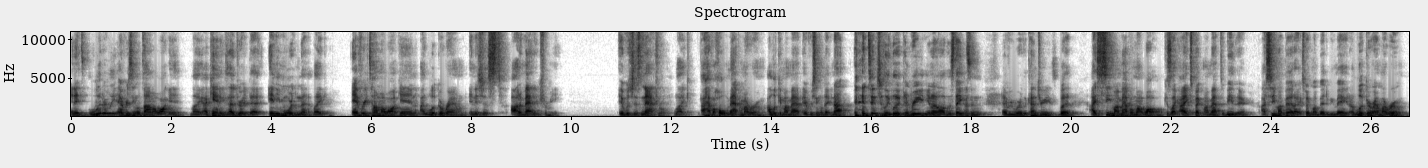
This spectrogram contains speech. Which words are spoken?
And it's literally every single time I walk in. Like, I can't exaggerate that any more than that. Like, every time I walk in, I look around and it's just automatic for me. It was just natural. Like, I have a whole map in my room. I look at my map every single day. Not intentionally look and read, you know, all the states and everywhere the countries, but I see my map on my wall because, like, I expect my map to be there. I see my bed. I expect my bed to be made. I look around my room.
